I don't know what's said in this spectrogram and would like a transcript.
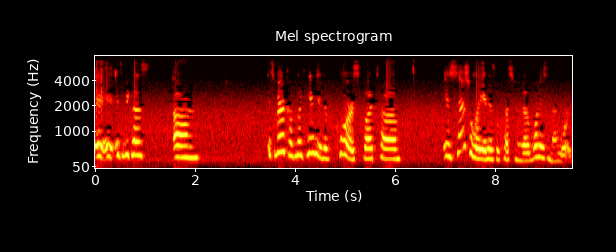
It, it, it's because um, it's very complicated, of course, but um, essentially it is a question of what is a network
